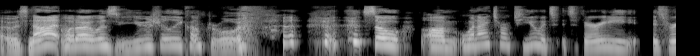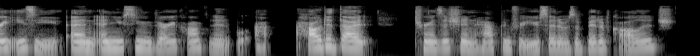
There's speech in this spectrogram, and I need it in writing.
it was not what I was usually comfortable with. so um when I talk to you it's it's very it's very easy and and you seem very confident. How did that transition happen for you? You said it was a bit of college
